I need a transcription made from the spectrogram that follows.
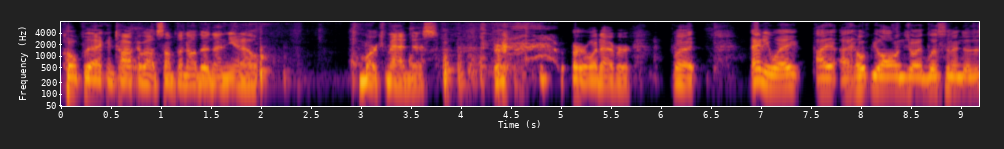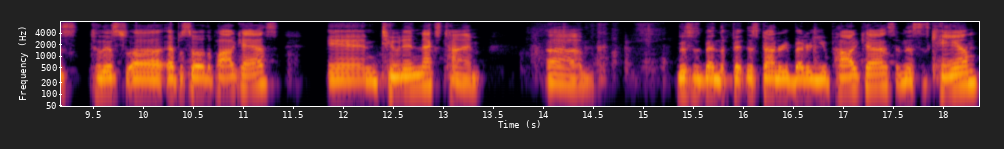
hopefully I can talk about something other than, you know, March Madness or, or whatever. But anyway, I, I hope you all enjoyed listening to this to this uh, episode of the podcast, and tune in next time. Um, this has been the Fitness Foundry Better You podcast, and this is Cam.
